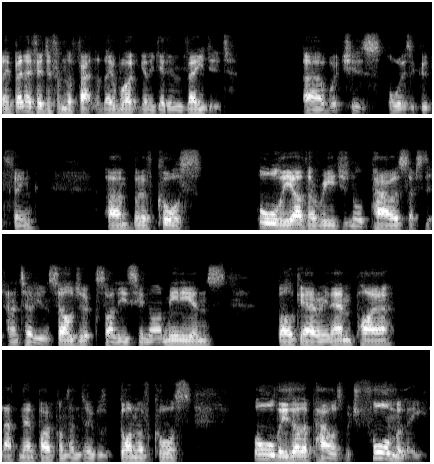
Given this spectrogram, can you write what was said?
they benefited from the fact that they weren't going to get invaded, uh, which is always a good thing. Um, but of course, all the other regional powers, such as the Anatolian Seljuk, Cilician Armenians, Bulgarian Empire, Latin Empire, Constantinople was gone, of course. All these other powers, which formerly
